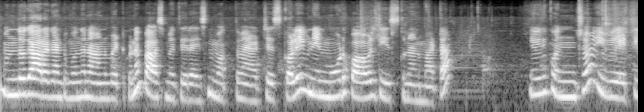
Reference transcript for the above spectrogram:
ముందుగా అరగంట ముందు నానబెట్టుకున్న బాస్మతి రైస్ని మొత్తం యాడ్ చేసుకోవాలి. ఇవి నేను మూడు పావులు తీసుకున్నాను అనమాట ఇవి కొంచెం ఇవి ఎయిటీ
